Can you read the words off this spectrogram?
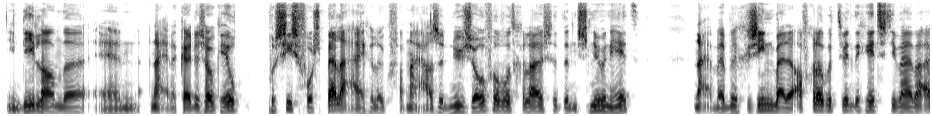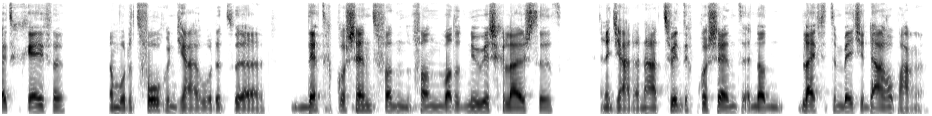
in die landen. En nou ja, dan kan je dus ook heel precies voorspellen eigenlijk van nou ja, als het nu zoveel wordt geluisterd en het is nu een hit. Nou we hebben gezien bij de afgelopen 20 hits die wij hebben uitgegeven, dan wordt het volgend jaar wordt het, uh, 30% van, van wat het nu is geluisterd. En het jaar daarna 20%. En dan blijft het een beetje daarop hangen.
